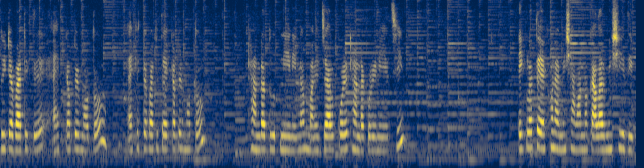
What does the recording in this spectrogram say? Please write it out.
দুইটা বাটিতে এক কাপের মতো, এক একটা বাটিতে এক কাপের মতো ঠান্ডা দুধ নিয়ে নিলাম মানে জাল করে ঠান্ডা করে নিয়েছি। এগুলোতে এখন আমি সামান্য কালার মিশিয়ে দিব।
